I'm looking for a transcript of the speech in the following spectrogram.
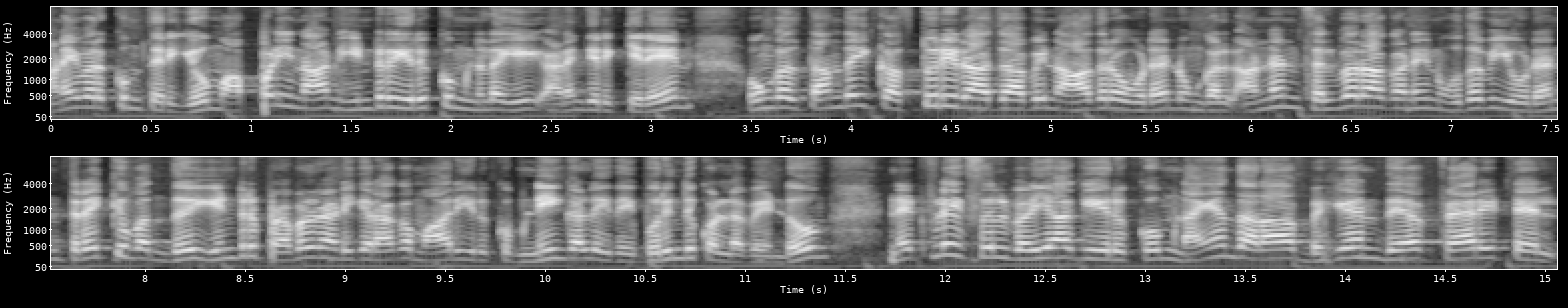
அனைவருக்கும் தெரியும். அப்படி நான் இன்று இருக்கும் நிலையை அடைந்திருக்கிறேன். உங்கள் தந்தை கஸ்தூரி ராஜாவின் ஆதரவுடன் உங்கள் அண்ணன் செல்வராகனின் உதவியுடன் திரைக்கு வந்து இன்று பிரபல நடிகராக மாறியிருக்கும் நீங்கள் இதை புரிந்து கொள்ள வேண்டும். நெட்ஃப்ளிக்ஸில் வெளியாகி இருக்கும் நயன்தாரா பிகேன் த ஃபேரி டேல்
